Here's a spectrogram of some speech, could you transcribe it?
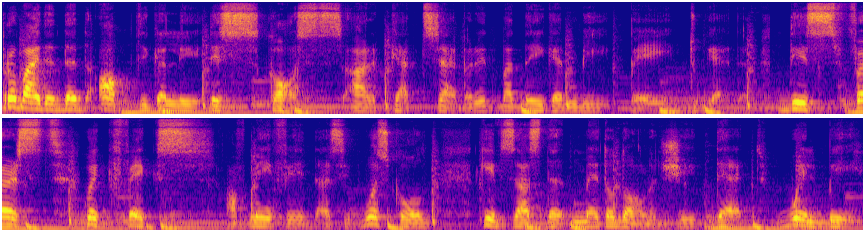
provided that optically these costs are kept separate but they can be paid together. This first quick fix of MIFID, as it was called, gives us the methodology that will be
